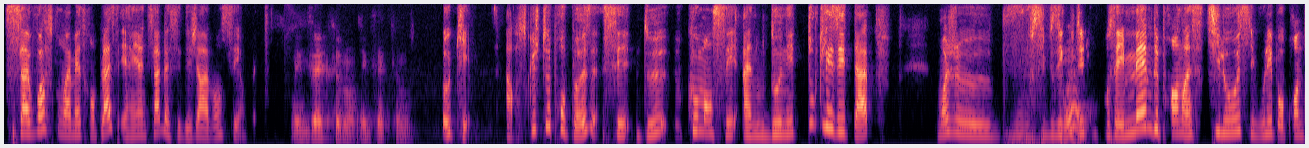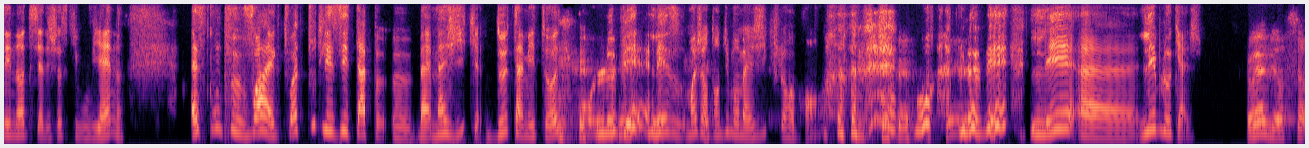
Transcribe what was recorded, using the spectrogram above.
savoir ce qu'on va mettre en place. Et rien que ça, bah, c'est déjà avancé en fait. Exactement, exactement. OK. Alors, ce que je te propose, c'est de commencer à nous donner toutes les étapes. Moi, je, si vous écoutez, je vous conseille même de prendre un stylo, si vous voulez, pour prendre des notes s'il y a des choses qui vous viennent. Est-ce qu'on peut voir avec toi toutes les étapes euh, bah, magiques de ta méthode pour lever les... Moi, j'ai entendu mot magique, je le reprends. pour lever les, euh, les blocages? Oui, bien sûr.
